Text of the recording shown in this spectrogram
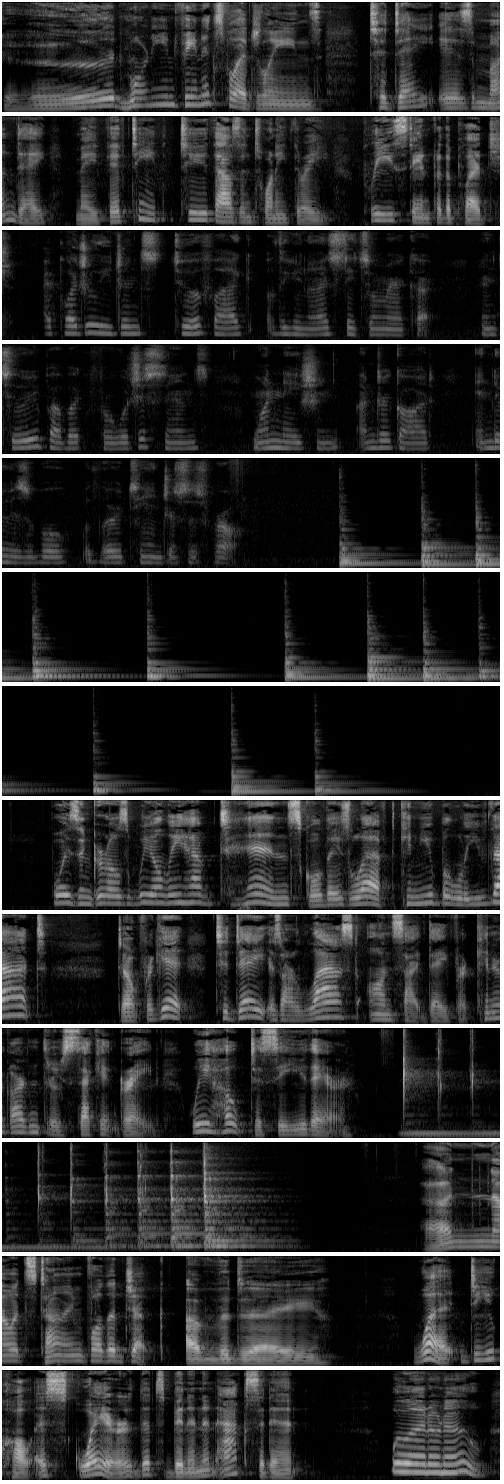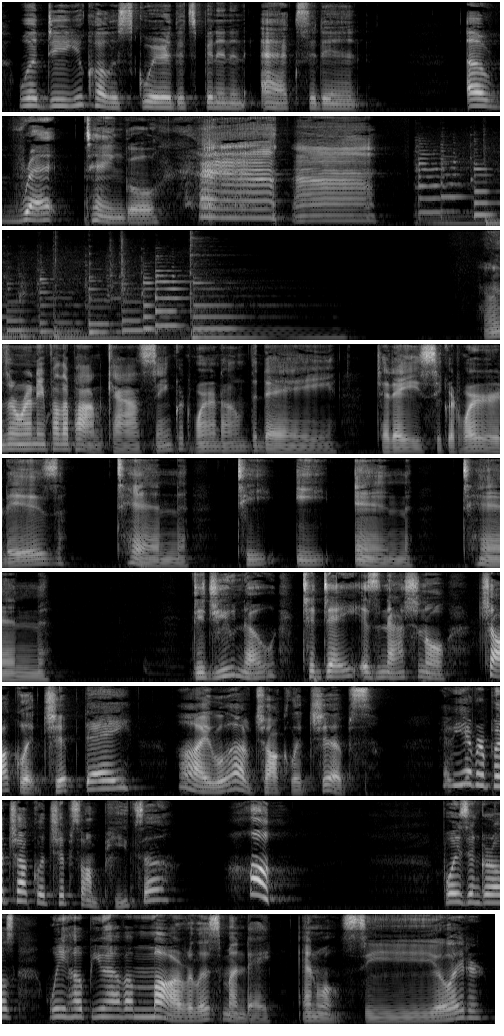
Good morning, Phoenix fledglings. Today is Monday, May 15th, 2023. Please stand for the pledge. I pledge allegiance to the flag of the United States of America and to the republic for which it stands, one nation, under God, indivisible, with liberty and justice for all. Boys and girls, we only have 10 school days left. Can you believe that? Don't forget, today is our last on site day for kindergarten through second grade. We hope to see you there. And now it's time for the joke of the day. What do you call a square that's been in an accident? Well, I don't know. What do you call a square that's been in an accident? A rectangle. Who's ready for the podcast? Secret word of the day. Today's secret word is 10. T E N. 10. Did you know today is National Chocolate Chip Day? I love chocolate chips. Have you ever put chocolate chips on pizza? Huh. Boys and girls, we hope you have a marvelous Monday, and we'll see you later.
